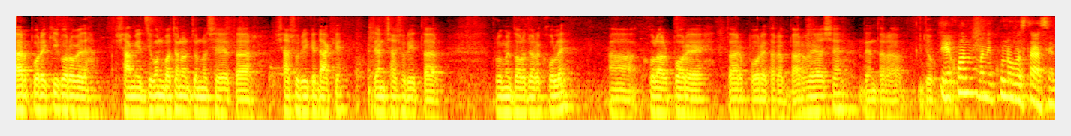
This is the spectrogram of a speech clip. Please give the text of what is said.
তারপরে কি করবে, স্বামীর জীবন বাঁচানোর জন্য সে তার শাশুড়িকে ডাকে। দেন শাশুড়ি তার রুমের দরজাটা খোলে। খোলার পরে তারপরে তারা বার হয়ে আসে। দেন তারা যোগ এখন মানে কোন অবস্থা আছেন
